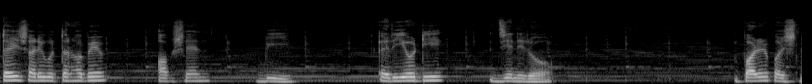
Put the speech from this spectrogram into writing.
তো এই সঠিক উত্তর হবে option B, Rio de Janeiro পরের প্রশ্ন,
